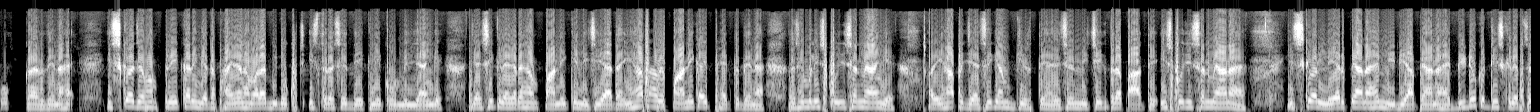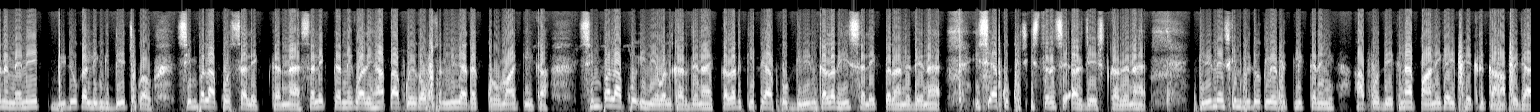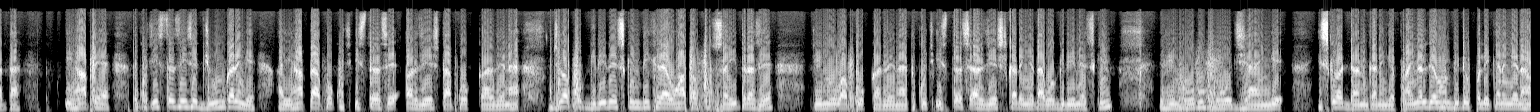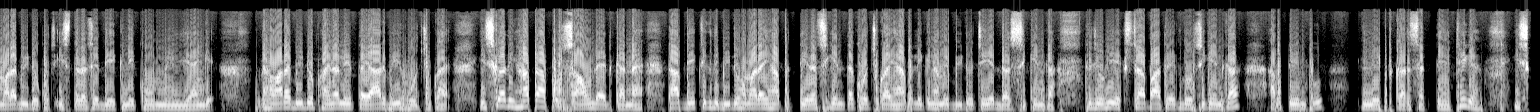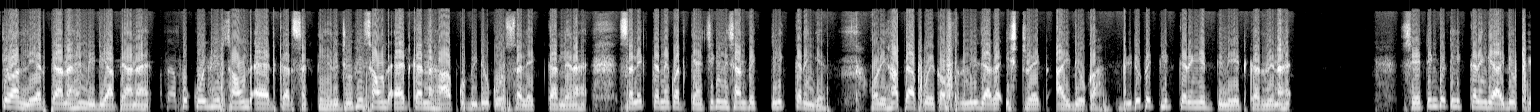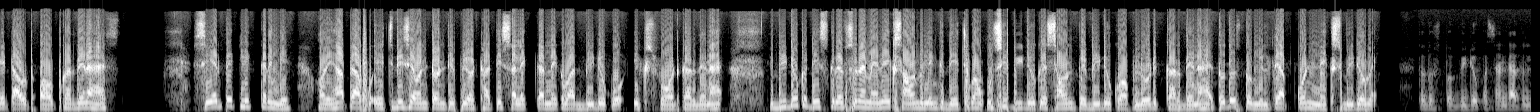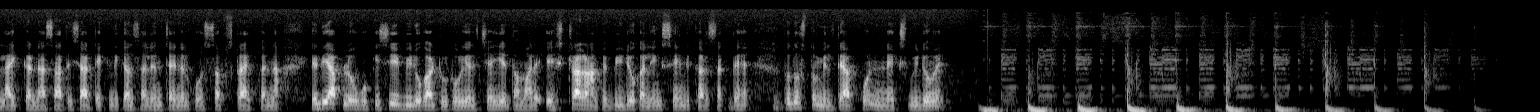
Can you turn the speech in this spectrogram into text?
आपको कर देना है। इसका जब हम प्ले करेंगे तो फाइनल हमारा वीडियो कुछ इस तरह से देखने को मिल जाएँगे। जैसे कि लग रहा है हम पानी के नीचे जाते हैं। यहाँ पे हमें पानी का इफ़ेक्ट देना है। जैसे हम इस पोजीशन में आएँगे और यहाँ पे जैसे कि हम गिरते हैं, जैसे नीचे की तरफ़ आते हैं, इस पोजीशन में आना है। इसके बाद लेयर पे आना है मीडिया पे आना है। वीडियो के डिस्क्रिप्शन में मैंने एक वीडियो का लिंक दे चुका हूँ। सिंपल आपको सेलेक्ट करना है। सेलेक्ट करने के बाद यहाँ पे आपको एक ऑप्शन मिल जाता है क्रोमा की का। सिंपल आपको इनेबल कर देना है। कलर की पे आपको ग्रीन कलर ही सेलेक्ट रहने देना है। इसे आपको कुछ इस तरह से एडजस्ट कर देना है। ग्रीन स्क्रीन वीडियो के पे क्लिक करेंगे। आपको देखना है पानी का इफ़ेक्ट कहाँ पे जाता है? तो यहाँ पे है। तो कुछ इस तरह से इसे जूम करेंगे और यहाँ पे आपको कुछ इस तरह से एडजस्ट आपको कर देना है। जो आपको ग्रीन स्क्रीन दिख रहा है, वहाँ पे आपको सही तरह से रिमूव आपको कर देना है। तो कुछ इस तरह से एडजस्ट करेंगे तो आपको ग्रीन स्क्रीन रिमूव हो जाएँगे। इसके बाद डन करेंगे। फाइनल जब हम वीडियो प्ले करेंगे तो हमारा वीडियो कुछ इस तरह से देखने को मिल जाएँगे। हमारा वीडियो फाइनली तैयार भी हो चुका है। इसके बाद यहाँ पे आपको साउंड ऐड करना है। तो आप देख सकते वीडियो हमारा यहाँ पे तेरह सेकंड तक हो चुका है यहाँ पे, लेकिन हमें वीडियो चाहिए दस सेकेंड का। तो जो भी एक्स्ट्रा पाते एक दो सेकेंड का, आप टेन टू लेफ़्ट कर सकते हैं, ठीक है? इसके बाद लेयर पे आना है मीडिया पे आना है। पे आपको कोई भी साउंड ऐड कर सकते हैं। तो जो भी साउंड ऐड करना है, आपको वीडियो को सेलेक्ट कर लेना है। सेलेक्ट करने के बाद कैंची के निशान पे क्लिक करेंगे और यहाँ पे आपको एक ऑप्शन मिल जाएगा स्ट्रेक्ट आइडियो का। वीडियो पे क्लिक करेंगे डिलीट कर देना है। सेटिंग पे क्लिक करेंगे आइडियो फेट आउट ऑफ़ कर देना है। शेयर पे क्लिक करेंगे और यहाँ पे आपको H D seven twenty P और थर्टी सेलेक्ट करने के बाद वीडियो को एक्सपोर्ट कर देना है। वीडियो के डिस्क्रिप्शन में मैंने एक साउंड लिंक दे चुका हूँ, उसी वीडियो के साउंड पे वीडियो को अपलोड कर देना है। तो दोस्तों, मिलते हैं आपको नेक्स्ट वीडियो में। तो दोस्तों, वीडियो पसंद आया तो लाइक करना, साथ ही साथ टेक्निकल सैलेंट चैनल को सब्सक्राइब करना। यदि आप लोगों को किसी वीडियो का ट्यूटोरियल चाहिए तो हमारे इंस्टाग्राम पे वीडियो का लिंक सेंड कर सकते हैं। तो दोस्तों, मिलते हैं आपको नेक्स्ट वीडियो में।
